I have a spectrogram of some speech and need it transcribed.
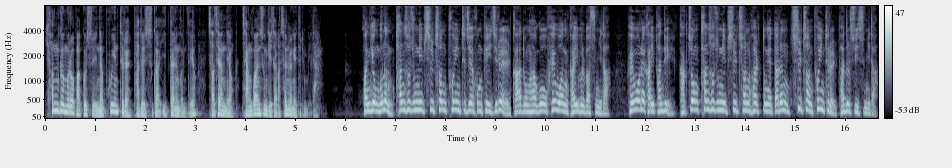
현금으로 바꿀 수 있는 포인트를 받을 수가 있다는 건데요. 자세한 내용 장관순 기자가 설명해 드립니다. 환경부는 탄소 중립 실천 포인트제 홈페이지를 가동하고 회원 가입을 받습니다. 회원에 가입한 뒤 각종 탄소 중립 실천 활동에 따른 실천 포인트를 받을 수 있습니다.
